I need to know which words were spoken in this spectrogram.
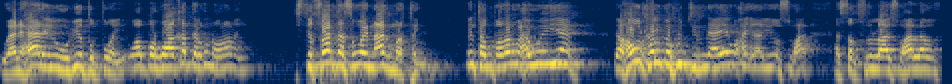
وأنهار يوبي ضدري وبرواقات لكم نورانا استغفار تسوي ناق مرتين انت بدر وحويان ده هول كلمة كنت جرناية وحي سبحان استغفر الله سبحان الله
